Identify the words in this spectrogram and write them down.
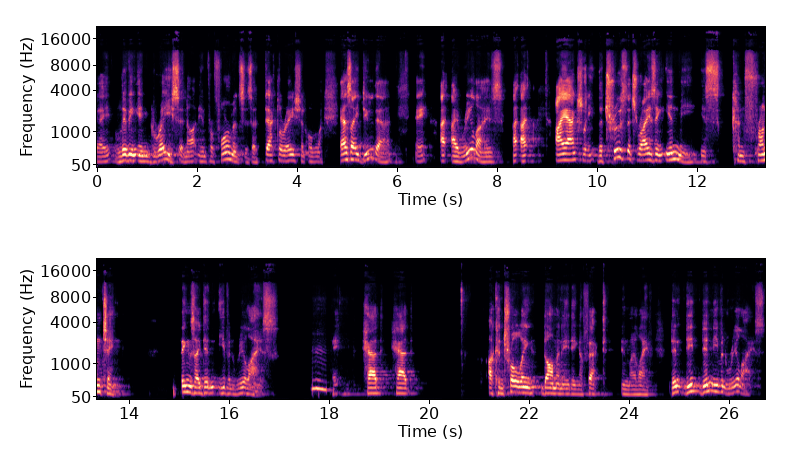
Okay, living in grace and not in performance is a declaration over my. As I do that, okay, I, I realize I, I, I actually the truth that's rising in me is confronting things I didn't even realize mm-hmm. okay, had had a controlling, dominating effect in my life. Didn't, didn't, didn't even realize.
